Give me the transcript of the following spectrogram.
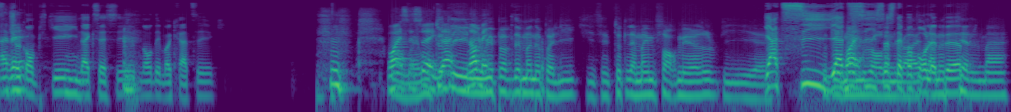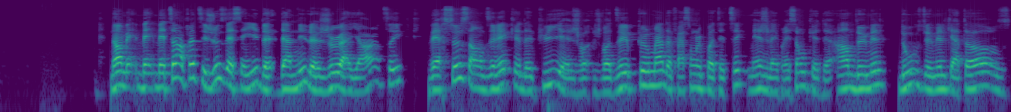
avait- jeu compliqué, inaccessible, non démocratique. Ouais, c'est ça, exact. Toutes les, non, les mais de Monopoly, qui c'est toutes la même formule, puis... euh, Yahtzee! Yahtzee! Ça, c'était pas pour le peuple. tellement. Non, mais, mais, mais tu sais, en fait, c'est juste d'essayer de- d'amener le jeu ailleurs, tu sais, versus, on dirait que depuis, euh, je vais, je vais dire purement de façon hypothétique, mais j'ai l'impression que de, entre 2012-2014,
